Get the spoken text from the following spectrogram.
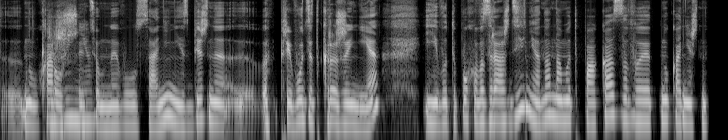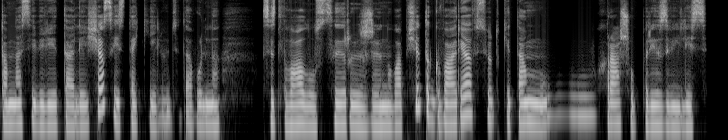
э, ну, к хорошие темные волосы, они неизбежно э, приводят к рожине. И вот эпоха Возрождения, она нам это показывает, ну, конечно, там на севере Италии сейчас есть такие люди довольно светловолосые, рыжие, но вообще-то говоря, все-таки там хорошо порезвились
